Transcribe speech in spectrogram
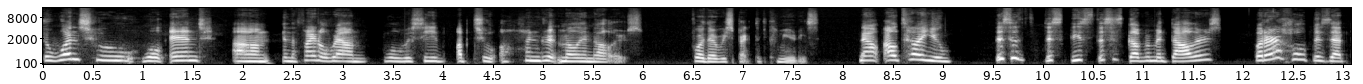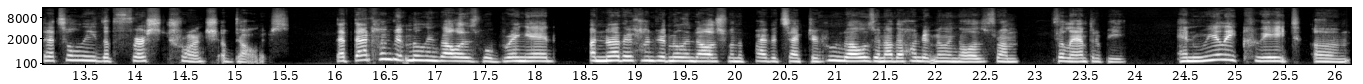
the ones who will end um, in the final round will receive up to a hundred million dollars for their respective communities. Now, I'll tell you, this is this this this is government dollars, but our hope is that that's only the first tranche of dollars. That that hundred million dollars will bring in another hundred million dollars from the private sector. Who knows? Another hundred million dollars from philanthropy, and really create um,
